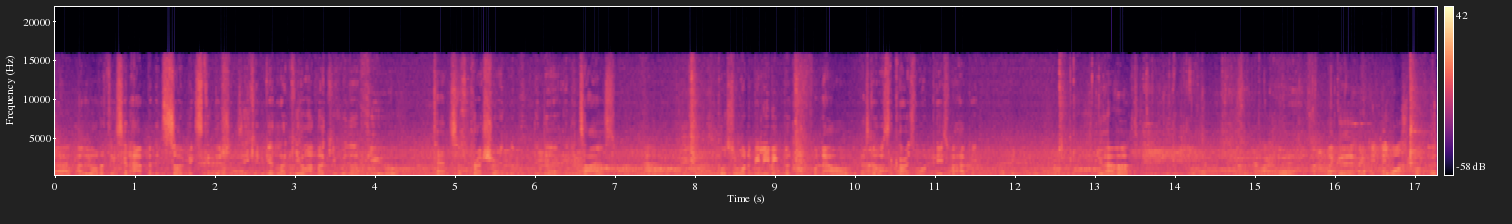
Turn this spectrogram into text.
Uh, a lot of things can happen. It's so mixed conditions. You can get lucky or unlucky with a few tenths of pressure in the in the in the tires. Of course, we want to be leading, but for now, as long as the car is in one piece, we're happy. You have a uh, like a, a wasp on the.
